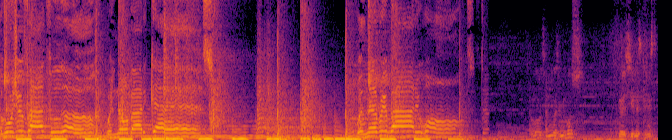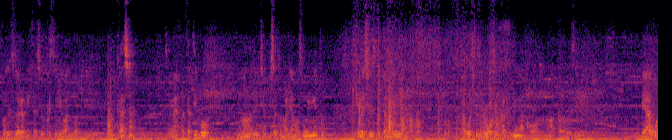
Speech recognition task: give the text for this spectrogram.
would you fight for love when nobody cares? When everybody wants. Saludos amigas y amigos. Quiero decirles que en este proceso de rehabilitación que estoy llevando aquí en casa, se me falta tiempo, mi mano derecha empieza a tomar ya más movimiento. Quiero decirles que también hago estos dibujos en cartulina con marcadores de, de agua.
